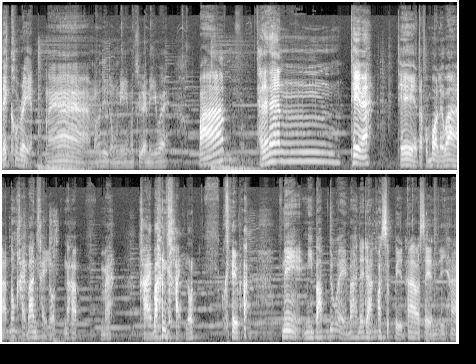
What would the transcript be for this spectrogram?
decorate นะมันก็อยู่ตรงนี้มันคืออันนี้เว้ยปั๊บแทนแทนเท่ไหมเท่แต่ผมบอกเลยว่าต้องขายบ้านขายรถนะครับเห็นไหมขายบ้านขายรถ โอเคปะนี่มีบัฟด้วยบ้านได้ดาร์คอนสปีด5%อีห่า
